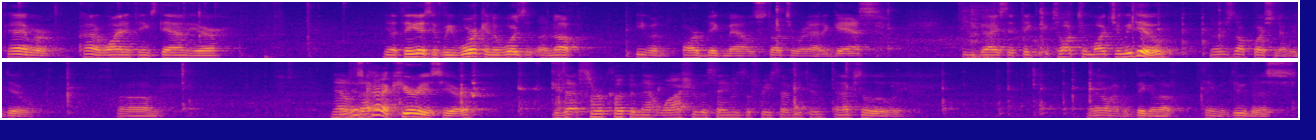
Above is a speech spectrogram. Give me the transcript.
Okay, we're kind of winding things down here. You know, the thing is, if we work in the woods enough, even our big mouths start to run out of gas. For you guys that think we talk too much, and we do, there's no question that we do. Um, Now, I'm just kind of curious here. is that circlip and that washer the same as the 372? Absolutely. I don't have a big enough thing to do this,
